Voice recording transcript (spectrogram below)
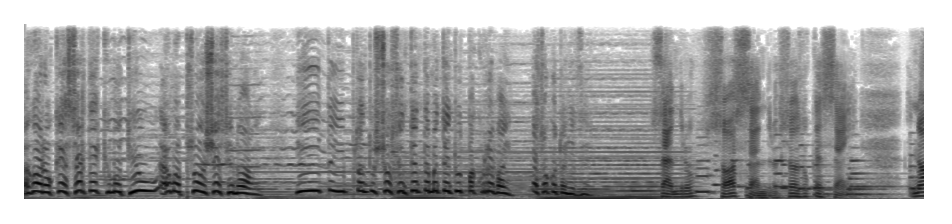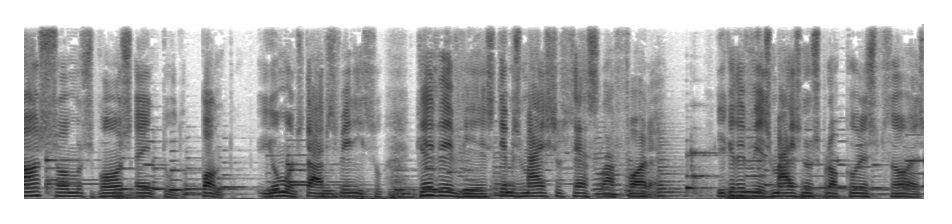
Agora, o que é certo é que o meu tio é uma pessoa excepcional. E, e portanto, o Sr. Centeno também tem tudo para correr bem. É só o que eu tenho a dizer. Sandro, só Sandro, sou do Cacém. Nós somos bons em tudo, ponto. E o mundo está a perceber isso. Cada vez temos mais sucesso lá fora. E cada vez mais nos procuram as pessoas.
